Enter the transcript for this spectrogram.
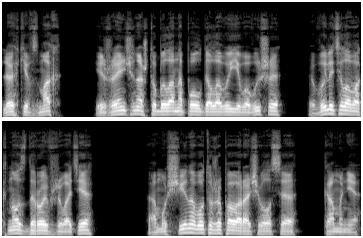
Легкий взмах, и женщина, что была на пол головы его выше, вылетела в окно с дырой в животе, а мужчина вот уже поворачивался ко мне.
